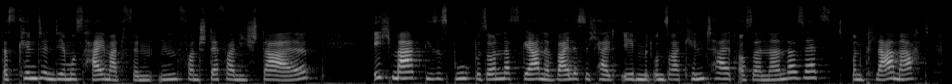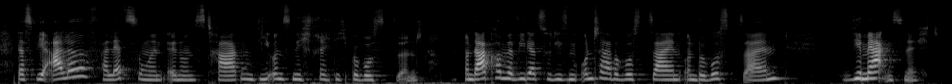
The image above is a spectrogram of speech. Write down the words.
Das Kind in dir muss Heimat finden von Stefanie Stahl. Ich mag dieses Buch besonders gerne, weil es sich halt eben mit unserer Kindheit auseinandersetzt und klar macht, dass wir alle Verletzungen in uns tragen, die uns nicht richtig bewusst sind. Und da kommen wir wieder zu diesem Unterbewusstsein und Bewusstsein. Wir merken es nicht.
